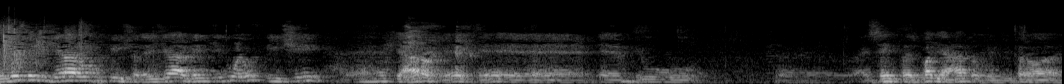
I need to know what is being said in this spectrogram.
se invece di girare un ufficio devi girare 22 uffici, eh, è chiaro che, che, è, più, eh, è sempre sbagliato, quindi però eh,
